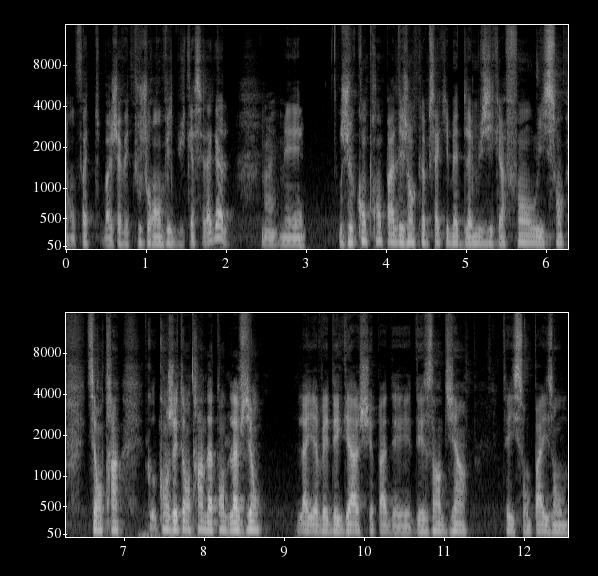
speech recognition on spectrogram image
en fait, bah, j'avais toujours envie de lui casser la gueule. Mais je comprends pas des gens comme ça qui mettent de la musique à fond où ils sont, c'est en train, quand j'étais en train d'attendre l'avion, là il y avait des gars, je sais pas, des, des Indiens, ils sont pas, ils ont,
